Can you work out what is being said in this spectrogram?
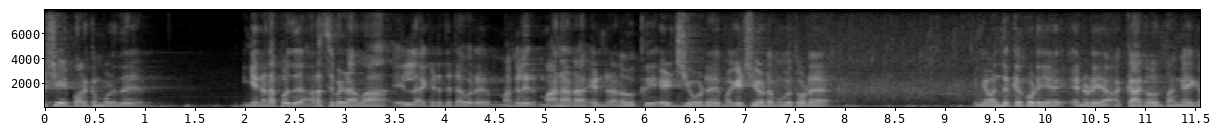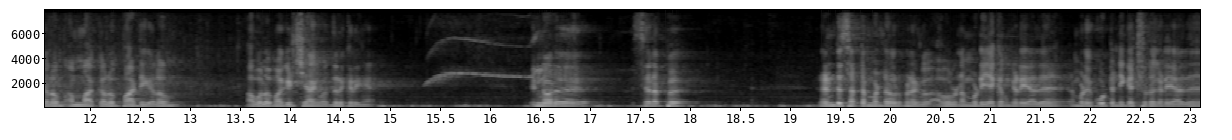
நிகழ்ச்சியை பார்க்கும்பொழுது இங்கே நடப்பது அரசு விழாவா? இல்லை கிட்டத்தட்ட ஒரு மகளிர் மாநாடா? என்ற அளவுக்கு எழுச்சியோடு மகிழ்ச்சியோட முகத்தோடு இங்கே வந்திருக்கக்கூடிய என்னுடைய அக்காக்களும் தங்கைகளும் அம்மாக்களும் பாட்டிகளும் அவ்வளோ மகிழ்ச்சியாக வந்திருக்கிறீங்க. இன்னொரு சிறப்பு ரெண்டு சட்டமன்ற உறுப்பினர்கள் அவரும் நம்முடைய இயக்கம் கிடையாது நம்முடைய கூட்டணி கட்சியோட கிடையாது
